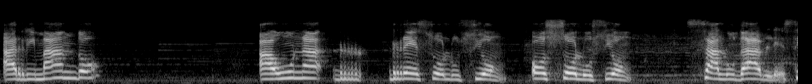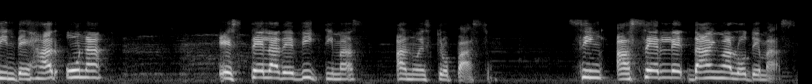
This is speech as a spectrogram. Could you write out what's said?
arrimando a una resolución o solución saludable, sin dejar una estela de víctimas a nuestro paso, sin hacerle daño a los demás.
